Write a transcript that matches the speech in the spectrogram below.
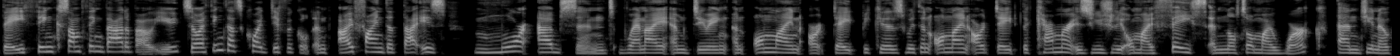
they think something bad about you. So i think that's quite difficult and i find that that is more absent when I am doing an online art date because with an online art date, the camera is usually on my face and not on my work. And, you know,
